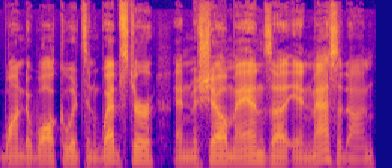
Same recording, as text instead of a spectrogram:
Wanda Walkowicz in Webster, and Michelle Maenza in Macedon,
